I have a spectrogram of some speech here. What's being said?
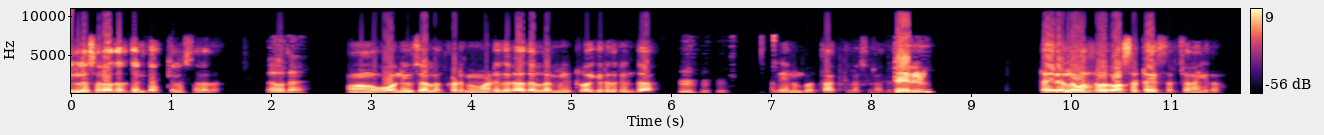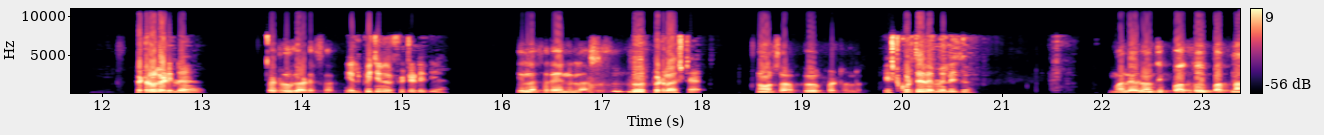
ಇಲ್ಲ ಸರ್ ಅದರದ್ದೇನು ಲೆಕ್ಕಿಲ್ಲ ಸರ್ ಅದು. ಹೌದಾ? ಓನ್ ಯೂಸ್ ಎಲ್ಲ ಕಡಿಮೆ ಮಾಡಿದ್ದಾರೆ ಅದೆಲ್ಲ ಮೀಟರ್ ಹೋಗಿರೋದ್ರಿಂದ ಹ್ಮ್ ಹ್ಮ್ ಹ್ಮ್. ಅದೇನು ಗೊತ್ತಾಗ್ತಿಲ್ಲ ಸರ್ ಅದು. ಟೈರ್ಗಳು ಟೈರ್ ಎಲ್ಲ ಹೊಸ ಹೊಸ ಟೈರ್ ಸರ್ ಚೆನ್ನಾಗಿದೆ. ಪೆಟ್ರೋಲ್ ಗಾಡಿನಾ? ಪೆಟ್ರೋಲ್ ಗಾಡಿ sir L P G fitted ಇದೆಯಾ? ಇಲ್ಲ ಸರ್ ಏನಿಲ್ಲ. ಪ್ಯೂರ್ ಪೆಟ್ರೋಲ್ ಅಷ್ಟೇ. ಹ್ಞೂ ಸರ್ ಪ್ಯೂರ್ ಪೆಟ್ರೋಲ್ ಎಷ್ಟು ಕೊಡ್ತಿದೆ ಮೈಲೇಜ್ ಮೈಲೇಜ್ ಒಂದು ಇಪ್ಪತ್ತು ಇಪ್ಪತ್ನಾ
